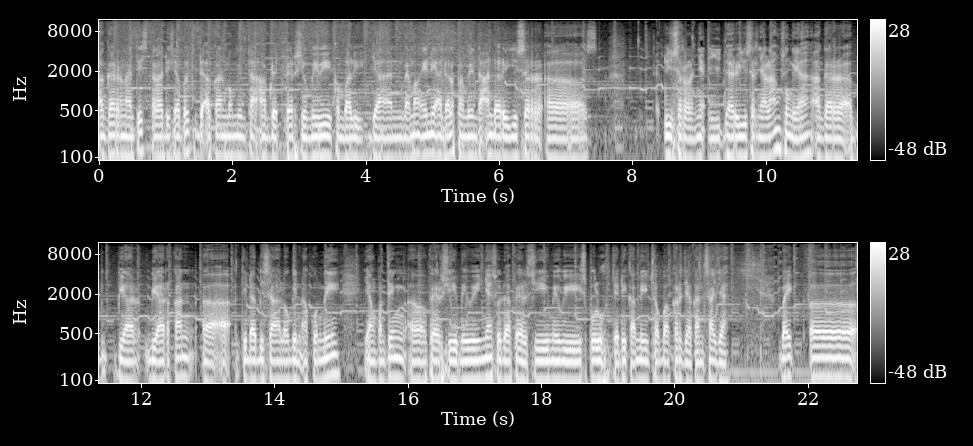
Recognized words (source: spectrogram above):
Agar nanti setelah disable tidak akan meminta update versi MIUI kembali. Dan memang ini adalah permintaan dari user uh, usernya dari usernya langsung ya agar biar biarkan uh, tidak bisa login akun Mi. Yang penting uh, versi MIUI nya sudah versi MIUI 10 jadi kami coba kerjakan saja. Baik uh,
